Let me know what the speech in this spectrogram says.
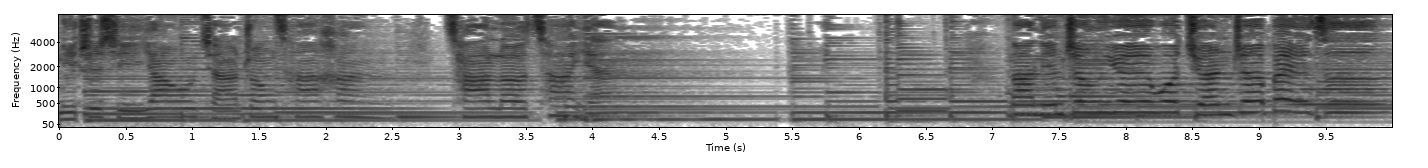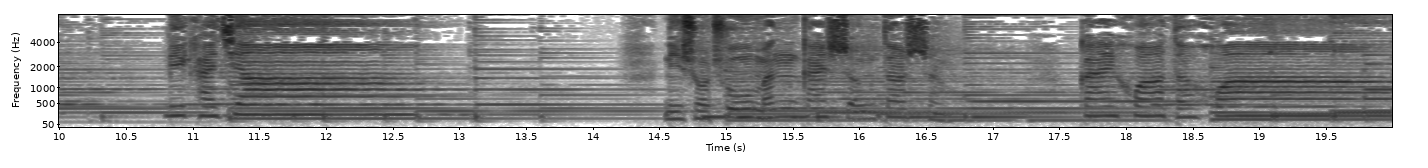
你只需要假装擦汗，擦了擦眼。那年正月，我卷着被子离开家。你说出门该省的省，该花的花。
